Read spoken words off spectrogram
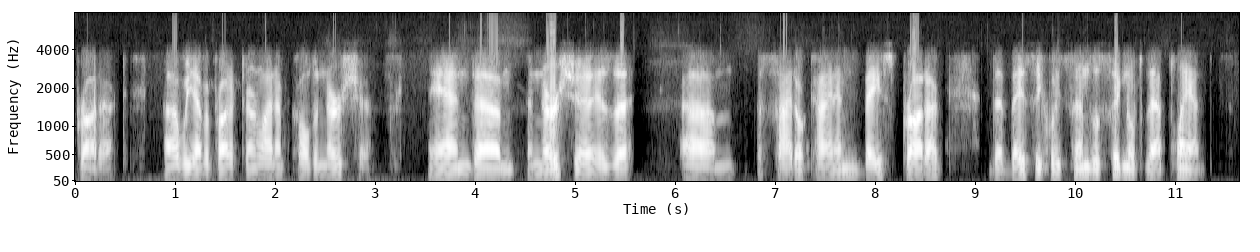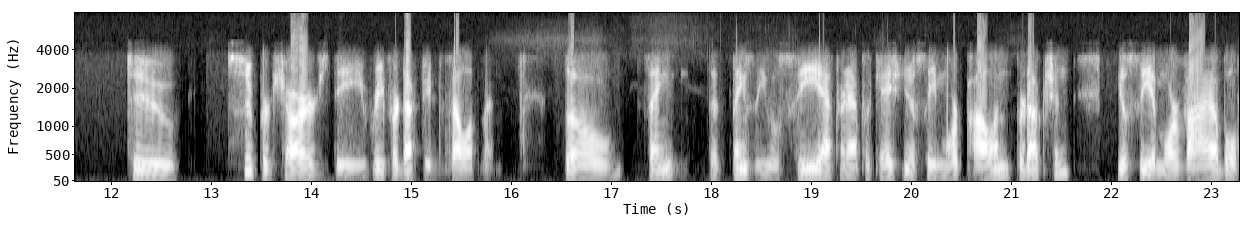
product. Uh, we have a product in our lineup called Inertia, and um, Inertia is a, um, a cytokinin based product that basically sends a signal to that plant to supercharge the reproductive development. So, thing, the things that you will see after an application. You'll see more pollen production. You'll see a more viable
